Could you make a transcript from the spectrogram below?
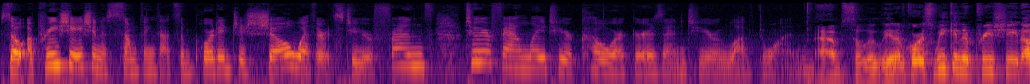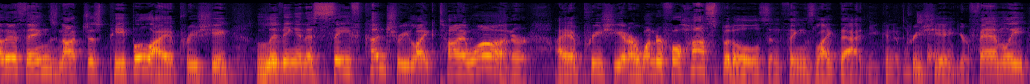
So, appreciation is something that's important to show, whether it's to your friends, to your family, to your coworkers, and to your loved ones. Absolutely. And of course, we can appreciate other things, not just people. I appreciate living in a safe country like Taiwan, or I appreciate our wonderful hospitals and things like that. You can appreciate your family,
